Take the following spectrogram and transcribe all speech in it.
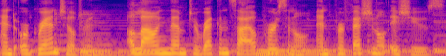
and or grandchildren, allowing them to reconcile personal and professional issues.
